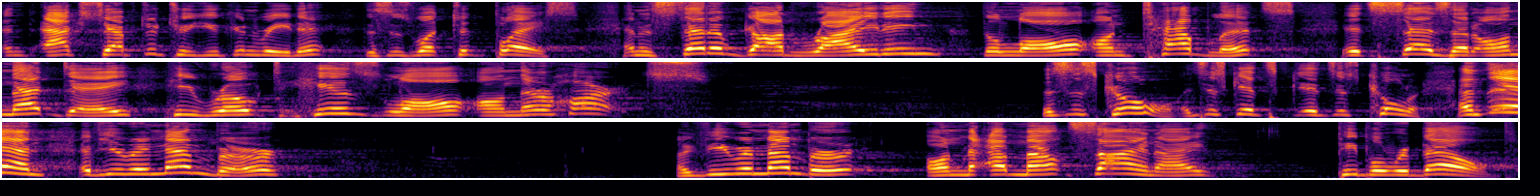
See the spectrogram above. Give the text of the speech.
in, Acts chapter 2, you can read it. This is what took place. And instead of God writing the law on tablets, it says that on that day, He wrote His law on their hearts. This is cool. It just gets it's just cooler. And then, if you remember, if you remember on at Mount Sinai, people rebelled.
